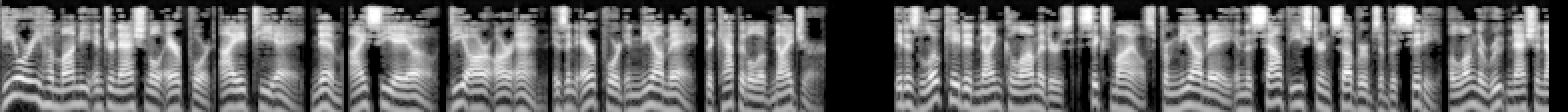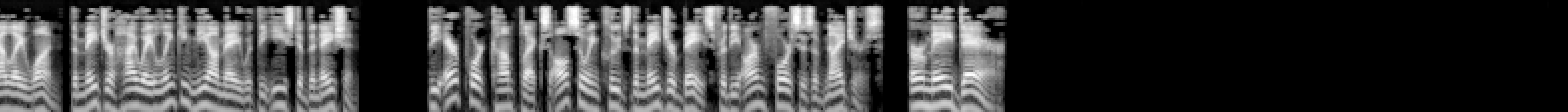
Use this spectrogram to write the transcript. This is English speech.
Diori Hamani International Airport IATA, NIM, ICAO, DRRN is an airport in Niamey, the capital of Niger. It is located 9 kilometers 6 miles from Niamey in the southeastern suburbs of the city, along the Route Nationale 1, the major highway linking Niamey with the east of the nation. The airport complex also includes the major base for the armed forces of Niger's Armée d'air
